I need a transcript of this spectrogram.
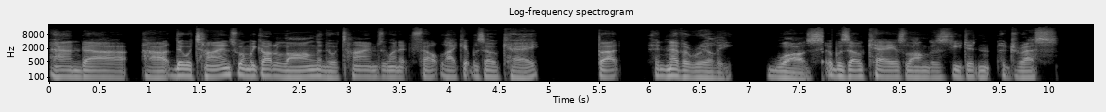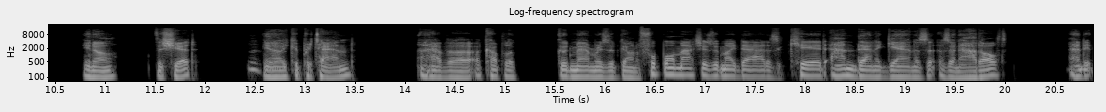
and uh, uh, there were times when we got along, and there were times when it felt like it was okay, but it never really was. It was okay as long as you didn't address, you know, the shit. You know, mm-hmm. you could pretend. I have a, a couple of good memories of going to football matches with my dad as a kid and then again as, a, as an adult and it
